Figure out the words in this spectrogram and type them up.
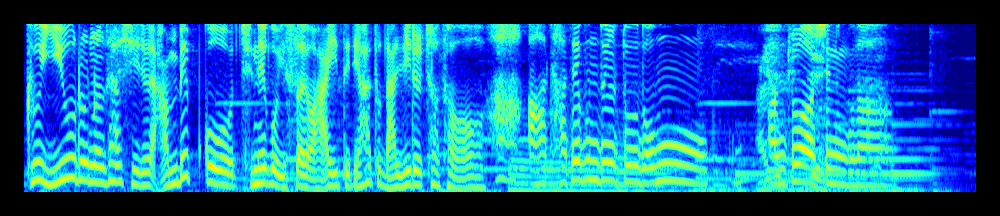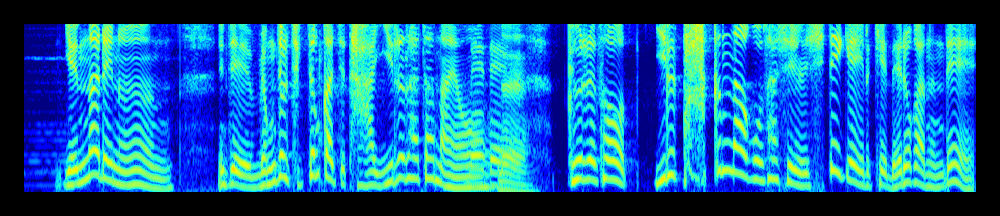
그 이후로는 사실 안 뵙고 지내고 있어요. 아이들이 하도 난리를 쳐서. 아, 자제분들도 너무 안 좋아하시는구나. 옛날에는 이제 명절 직전까지 다 일을 하잖아요. 네네. 그래서 일 다 끝나고 사실 시댁에 이렇게 내려가는데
